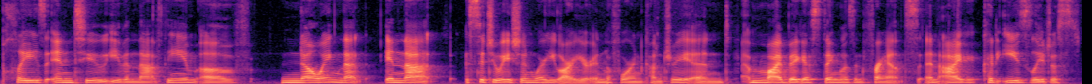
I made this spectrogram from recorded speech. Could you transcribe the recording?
plays into even that theme of knowing that in that situation where you are you're in a foreign country and my biggest thing was in France and I could easily just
